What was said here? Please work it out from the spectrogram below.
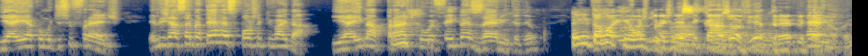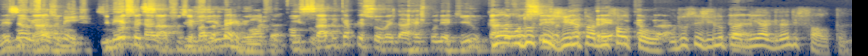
e aí é como disse o Fred, ele já sabe até a resposta que vai dar. E aí, na prática, o efeito é zero, entendeu? Ele estava então, pronto. Mas pra, nesse caso pra, havia é. tréplica, é. Minhoca. Nesse não, caso, exatamente. se nesse você caso, sabe, se você faz a pergunta e sabe que a pessoa vai dar responder aquilo, não, o do sigilo para mim faltou. Pra... O do sigilo para é. mim é a grande falta.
